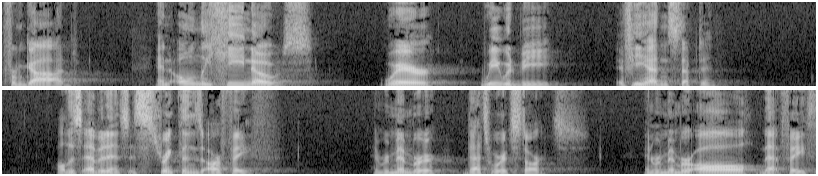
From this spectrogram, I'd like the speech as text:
from God, and only He knows where we would be if he hadn't stepped in. All this evidence, it strengthens our faith. And remember, that's where it starts. And remember all that faith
